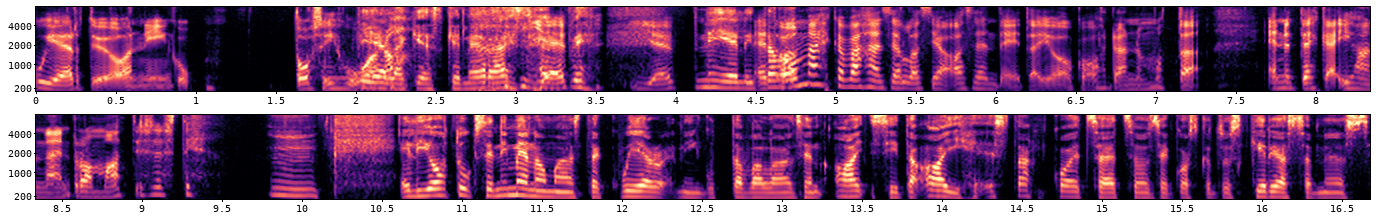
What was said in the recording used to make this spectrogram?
queer-työ on niin kuin tosi huono. Vielä keskeneräisempi. jep, jep. Niin, eli Et tava- mä ehkä vähän sellaisia asenteita jo kohdannut, mutta en nyt ehkä ihan näin dramaattisesti. Mm. Eli johtuuko se nimenomaan sitä queer niin kuin tavallaan sen, ai- siitä aiheesta? Koet sä, että se on se, koska tuossa kirjassa myös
